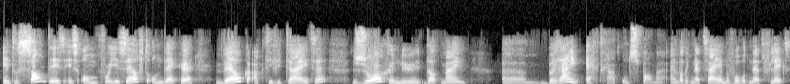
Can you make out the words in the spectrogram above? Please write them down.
interessant is, is om voor jezelf te ontdekken welke activiteiten zorgen nu dat mijn brein echt gaat ontspannen. En wat ik net zei, bijvoorbeeld Netflix,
